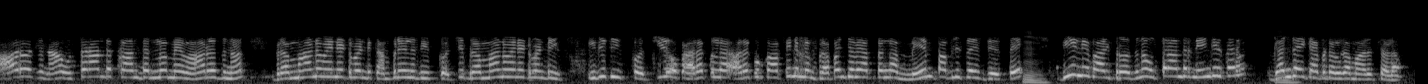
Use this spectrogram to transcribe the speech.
ఆ- రోజున ఉత్తరాంధ్ర ప్రాంతంలో మేము ఆ రోజున బ్రహ్మాండమైనటువంటి కంపెనీలు తీసుకొచ్చి బ్రహ్మాండమైనటువంటి ఇది తీసుకొచ్చి ఒక అరకు అరకు కాఫీని మేము ప్రపంచవ్యాప్తంగా మేము పబ్లిసైజ్ చేస్తే వీళ్ళు వాళ్ళ రోజున ఉత్తరాంధ్రని ఏం చేశారు? గంజాయి క్యాపిటల్గా మారుస్తాడు.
